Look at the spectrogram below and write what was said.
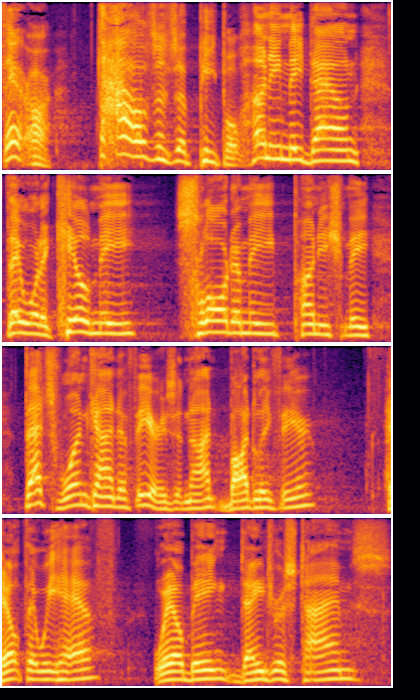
There are thousands of people hunting me down. They want to kill me, slaughter me, punish me. That's one kind of fear, is it not? Bodily fear, health that we have, well being, dangerous times.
